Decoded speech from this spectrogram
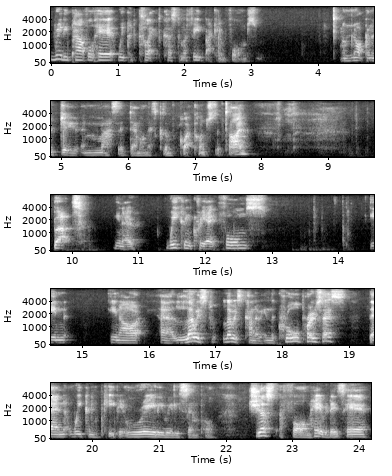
really powerful here. We could collect customer feedback in forms. I'm not going to do a massive demo on this because I'm quite conscious of time. But you know, we can create forms in in our uh, lowest lowest kind of in the crawl process, then we can keep it really, really simple. Just a form. Here it is here.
